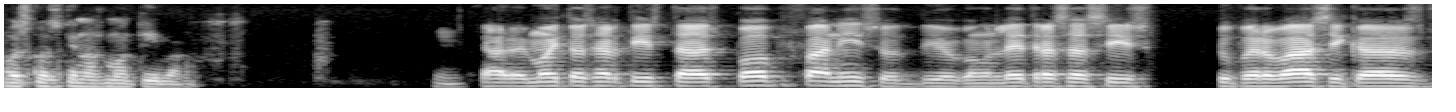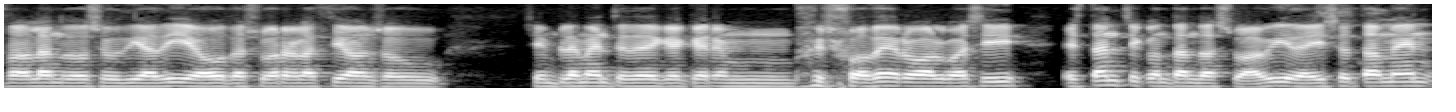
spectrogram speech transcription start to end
as cousas que nos motivan. Mm, claro, e moitos artistas pop fan iso, tío, con letras así super básicas, falando do seu día a día ou das súas relacións ou simplemente de que queren pois, foder ou algo así, estánche contando a súa vida. Iso tamén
